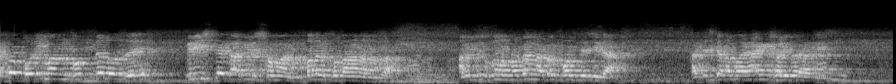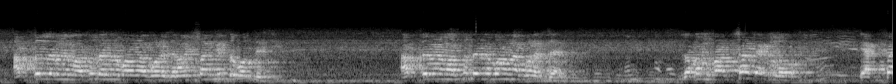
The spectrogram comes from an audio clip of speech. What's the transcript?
এত পরিমাণ দুধ দিল যে তিরিশটা গাভীর সমান। বলেন সুবাহান আমি কিন্তু কোনো নবেল নাটক বলতেছি না। হাদিস কেন বাইহাকি শরীফের হাদিস। আব্দুল্লাহ মাসুদ এর বর্ণনা করেছেন। আমি সংক্ষিপ্ত বলতেছি। আব্দুল্লাহ মাসুদ এর বর্ণনা করেছেন, যখন বাচ্চা দেখল একটা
